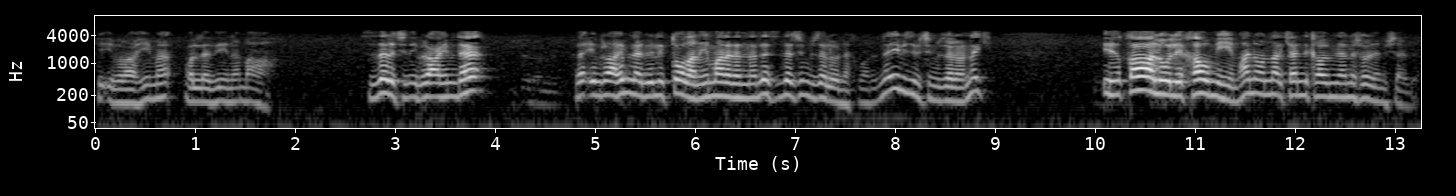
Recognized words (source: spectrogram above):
fi İbrahim'e vellezîne ma'ah." Sizler için İbrahim'de ve İbrahim'le birlikte olan iman edenlerde sizler için güzel örnek var. Neyi bizim için güzel örnek? İzkalu li kavmihim. Hani onlar kendi kavimlerine şöyle demişlerdi.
